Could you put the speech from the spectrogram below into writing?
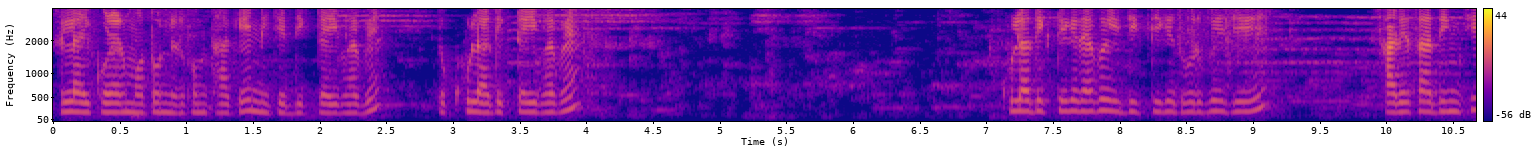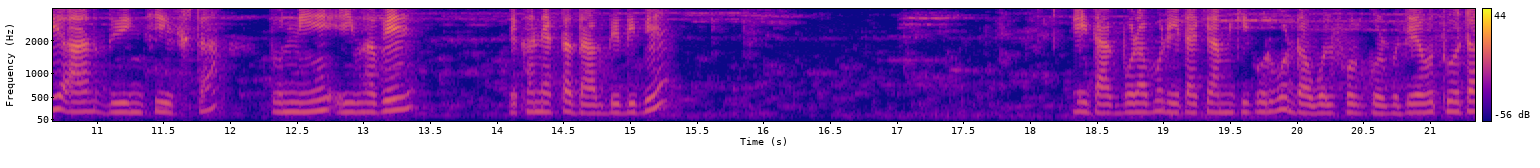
সেলাই করার মতন এরকম থাকে নিচের দিকটা এইভাবে, তো খোলা দিকটা এইভাবে। খোলা দিক থেকে দেখো এই দিক থেকে ধরবে যে সাড়ে সাত ইঞ্চি আর দুই ইঞ্চি এক্সট্রা তো নিয়ে এইভাবে এখানে একটা দাগ দিয়ে দিবে। এই দাগ বরাবর এটাকে আমি কি করব? ডবল ফোল্ড করব। যেহেতু এটা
